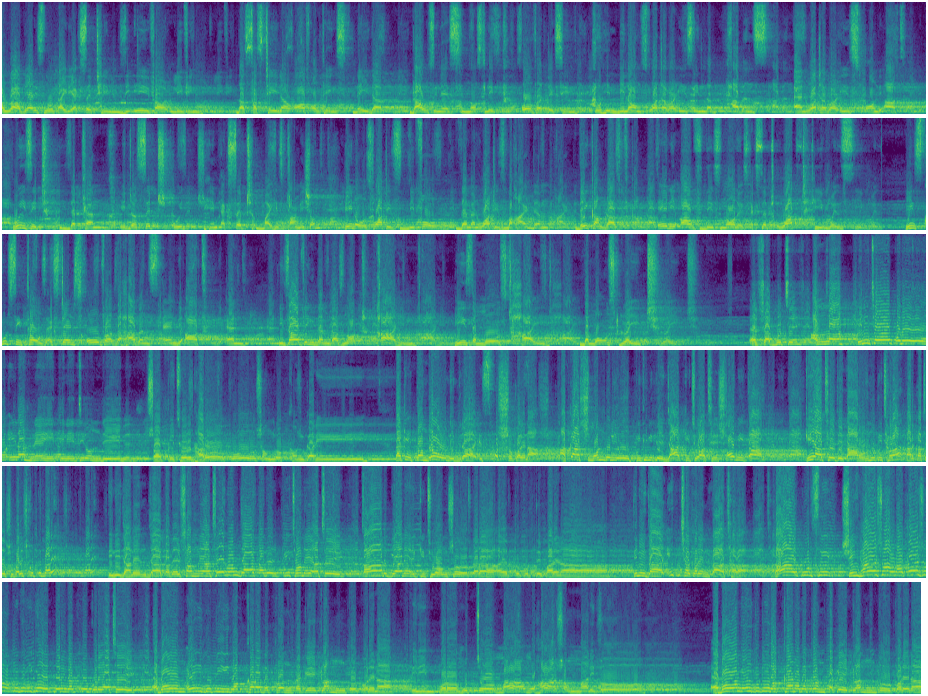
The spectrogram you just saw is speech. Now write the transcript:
Allah, there is no deity except Him, the ever living, the sustainer of all things, neither drowsiness nor sleep overtakes Him. To Him belongs whatever is in the heavens and whatever is on the earth. Who is it that can intercede with Him except by His permission? He knows what is before them and what is behind them. They can't grasp any of this knowledge except what He wills. His kursi thrones extends over the heavens and the earth, and preserving them does not tire him. He is the most high, the most great. এরশাদ হচ্ছে আল্লাহ। তিনি ছাড়া কোনো ইলাহ নেই, তিনি চিরঞ্জীব। সবকিছুর ধারক ও সংরক্ষণকারী। তাকে তন্দ্রা ও নিদ্রা স্পর্শ করে না। আকাশ মণ্ডলী ও পৃথিবীতে যা কিছু আছে, সবই তার। কে আছে যে তার অনুমতি ছাড়া তার কাছে সুপারিশ করতে পারে? তিনি জানেন যা তাদের সামনে আছে এবং যা তাদের পিছনে আছে। তার জ্ঞানের কিছু অংশ তারা আয়ত্ত করতে পারে না। তিনি যা ইচ্ছা করেন তা ছাড়া তার কুর্সি, সিংহাসন, আকাশ ও পৃথিবীকে পরিব্যাপ্ত করে আছে এবং এই দুটি রক্ষণাবেক্ষণ তাকে ক্লান্ত করে না। তিনি পরম উচ্চ মা মহা সম্মানিত এবং এই দুটি রক্ষণাবেক্ষণ তাকে ক্লান্ত করে না।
